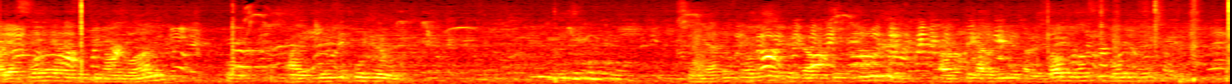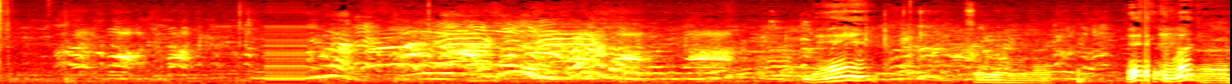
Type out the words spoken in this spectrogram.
Aí é 100 reais no final do ano. Aí 15 por jogo. 100 reais no final do ano. Pegar o jogo. Aí pegava o aniversário. Só os lances bons do aniversário. Bem. Você não vai. É, quer ter um like? É.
